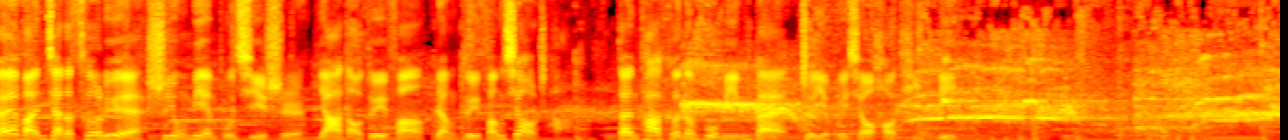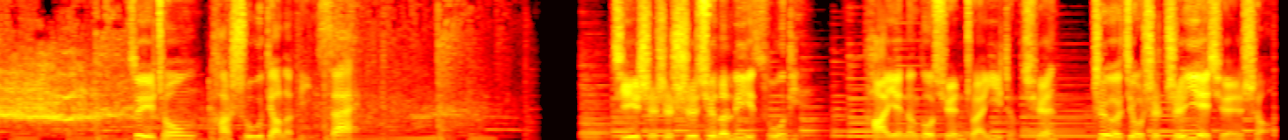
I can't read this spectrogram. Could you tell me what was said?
该玩家的策略是用面部气势压倒对方，让对方笑场，但他可能不明白，这也会消耗体力。最终，他输掉了比赛。即使是失去了立足点，他也能够旋转一整圈，这就是职业选手。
